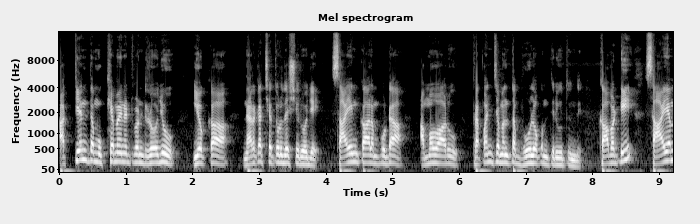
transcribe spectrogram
అత్యంత ముఖ్యమైనటువంటి రోజు ఈ యొక్క నరక చతుర్దశి రోజే. సాయంకాలం పూట అమ్మవారు ప్రపంచమంతా భూలోకం తిరుగుతుంది. కాబట్టి సాయం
